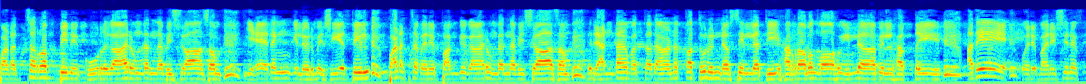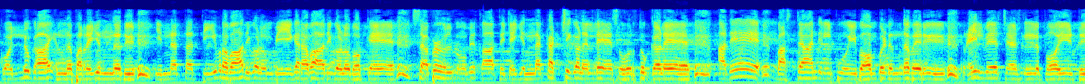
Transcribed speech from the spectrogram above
പടച്ച റബ്ബിന് കൂറുകാരുണ്ടെന്ന വിശ്വാസം. ഏതെങ്കിലും ഒരു വിഷയത്തിൽ പടച്ചവന് പങ്കുകാരുണ്ടെന്ന വിശ്വാസം. രണ്ടാമത്തതാണ് ഖത്തുലുൻ നഫ്സില്ലത്തി ഹറമല്ലാഹു ഇല്ലാ ബിൽ അതേ ഒരു മനുഷ്യനെ കൊല്ലുക എന്ന് പറയുന്നത് ഇന്നത്തെ തീവ്രവാദികളും ഭീകരവാദികളും ഒക്കെ സബുൽ ചെയ്യുന്ന കക്ഷികളല്ലേ സുഹൃത്തുക്കളെ? അതേ ബസ് സ്റ്റാൻഡിൽ പോയി ബോംബിടുന്നവര് റെയിൽവേ സ്റ്റേഷനിൽ പോയിട്ട്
